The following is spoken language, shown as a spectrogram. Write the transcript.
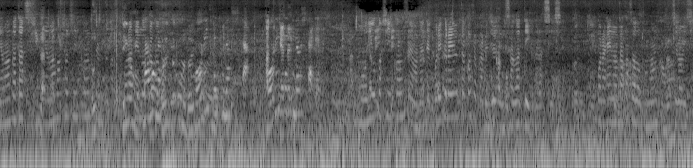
山形市山形新幹線とかそこら辺の高さどこもどういう森関の下。森関の下です。盛岡新幹線は大体これくらいの高さから徐々に下がっていくらしいしここら辺の高さだとなんか面白いし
